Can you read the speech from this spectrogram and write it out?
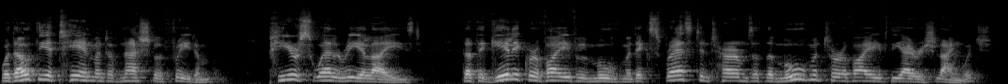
Without the attainment of national freedom, Pearse well realised that the Gaelic revival movement, expressed in terms of the movement to revive the Irish language,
